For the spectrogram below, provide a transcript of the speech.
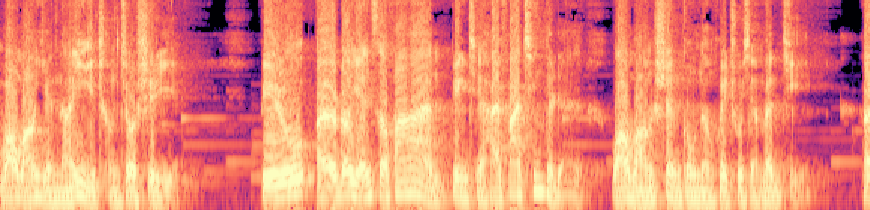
往往也难以成就事业。比如，耳朵颜色发暗并且还发青的人，往往肾功能会出现问题；而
